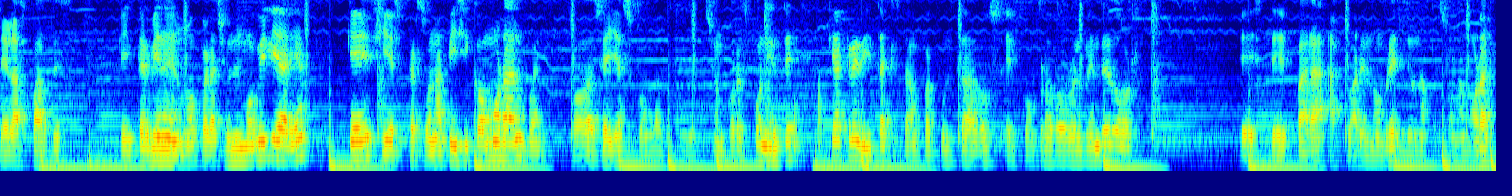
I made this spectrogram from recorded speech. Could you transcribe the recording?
de las partes que intervienen en una operación inmobiliaria, que si es persona física o moral, bueno, todas ellas con la documentación correspondiente que acredita que están facultados el comprador o el vendedor este, para actuar en nombre de una persona moral,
